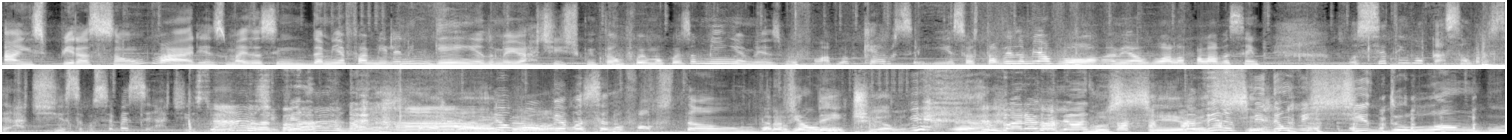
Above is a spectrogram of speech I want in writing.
Ah, inspiração, várias. Mas, assim, da minha família, ninguém é do meio artístico. Então, foi uma coisa minha mesmo. Eu falava, eu quero ser isso. Talvez a minha avó. A minha avó, ela falava sempre, você tem vocação para ser artista. Você vai ser artista. Eu Ah, vou ela te ver no-? Ah, eu então. vou ver você no Faustão. Vou Era comprar um vidente ela. É. Maravilhosa. Você tá vai vendo? ser- Me deu um vestido longo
